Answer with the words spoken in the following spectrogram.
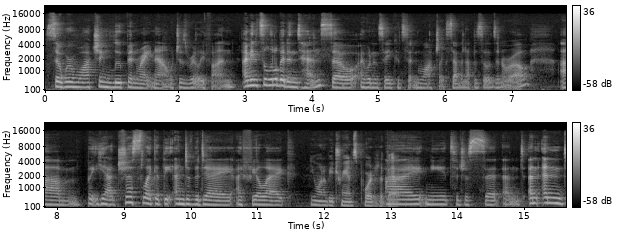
So we're watching Lupin right now, which is really fun. I mean, it's a little bit intense, so I wouldn't say you could sit and watch like seven episodes in a row. Um, but yeah, just like at the end of the day, I feel like You want to be transported a bit. I need to just sit and and and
